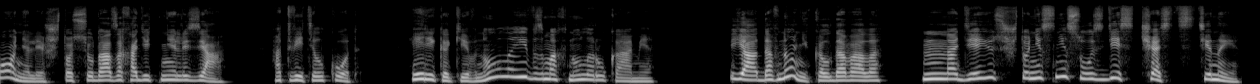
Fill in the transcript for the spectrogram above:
поняли, что сюда заходить нельзя», — ответил кот. Эрика кивнула и взмахнула руками. «Я давно не колдовала. Надеюсь, что не снесу здесь часть стены».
